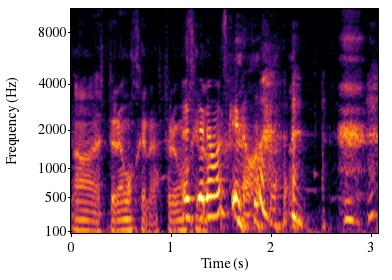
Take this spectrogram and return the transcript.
Ah, esperemos que no, esperemos, esperemos que no. Cuánto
